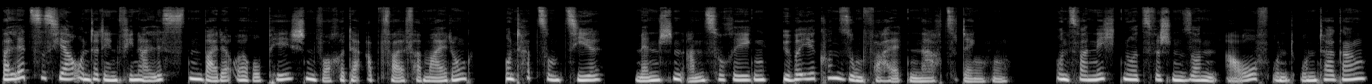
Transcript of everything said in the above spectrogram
war letztes Jahr unter den Finalisten bei der Europäischen Woche der Abfallvermeidung und hat zum Ziel, Menschen anzuregen, über ihr Konsumverhalten nachzudenken. Und zwar nicht nur zwischen Sonnenauf- und Untergang,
